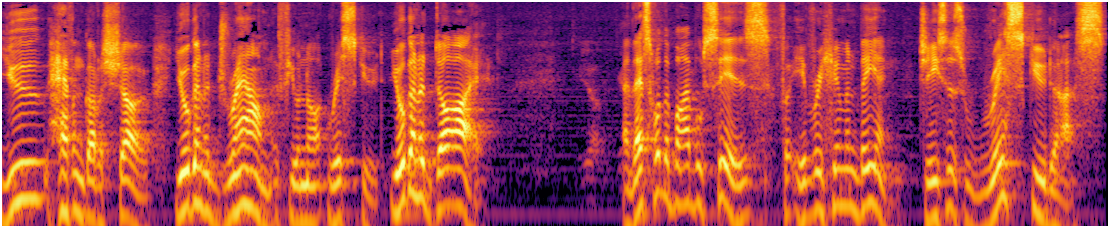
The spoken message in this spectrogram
you haven't got a show. You're going to drown if you're not rescued. You're going to die. And that's what the Bible says for every human being. Jesus rescued us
